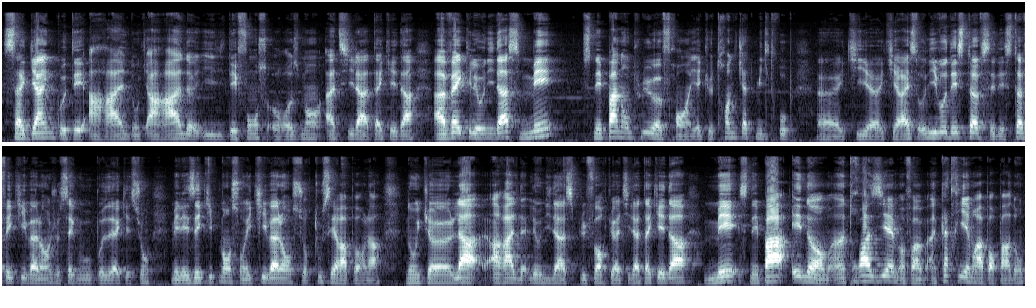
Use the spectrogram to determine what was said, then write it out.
Ça gagne côté Harald. Donc Harald, il défonce heureusement Attila Takeda avec Léonidas, mais ce n'est pas non plus euh, franc. Hein. Il n'y a que 34 000 troupes euh, qui, euh, qui. Au niveau des stuffs, c'est des stuffs équivalents. Je sais que vous vous posez la question, mais les équipements sont équivalents sur tous ces rapports-là. Donc là, Harald Leonidas plus fort que Attila Takeda, mais ce n'est pas énorme. Un troisième, enfin un quatrième rapport, pardon.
